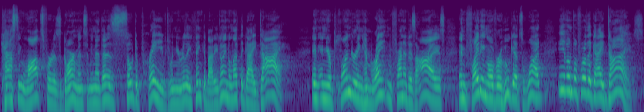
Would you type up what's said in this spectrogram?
casting lots for his garments. I mean, that is so depraved when you really think about it. You don't even let the guy die. And, and you're plundering him right in front of his eyes and fighting over who gets what, even before the guy dies.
